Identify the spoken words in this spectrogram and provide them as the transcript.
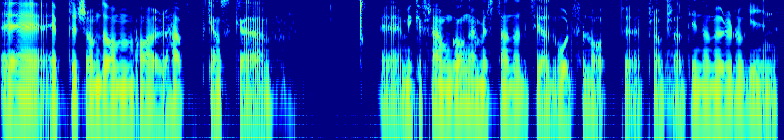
eh, eftersom de har haft ganska eh, mycket framgångar med standardiserad vårdförlopp, eh, framförallt inom urologin.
